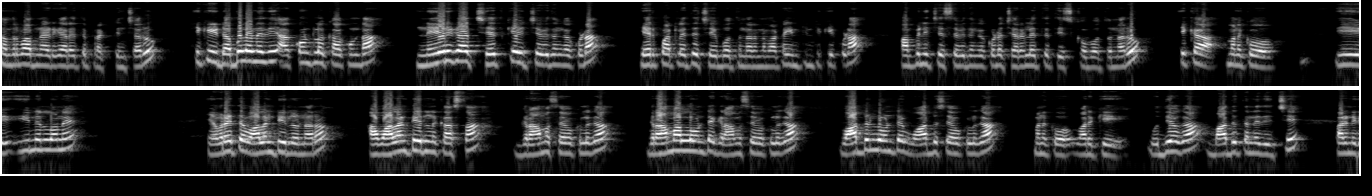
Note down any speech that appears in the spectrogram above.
చంద్రబాబు నాయుడు గారు అయితే ప్రకటించారు. ఇక ఈ డబ్బులు అనేది అకౌంట్లో కాకుండా నేరుగా చేతికే ఇచ్చే విధంగా కూడా ఏర్పాట్లు అయితే చేయబోతున్నారన్నమాట. ఇంటింటికి కూడా పంపిణీ చేసే విధంగా కూడా చర్యలు అయితే తీసుకోబోతున్నారు. ఇక మనకు ఈ ఈ నెలలోనే ఎవరైతే వాలంటీర్లు ఉన్నారో ఆ వాలంటీర్లను కాస్త గ్రామ సేవకులుగా గ్రామాల్లో ఉంటే గ్రామ సేవకులుగా వార్డుల్లో ఉంటే వార్డు సేవకులుగా మనకు వారికి ఉద్యోగ బాధ్యత అనేది ఇచ్చి వారిని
